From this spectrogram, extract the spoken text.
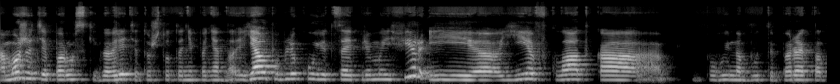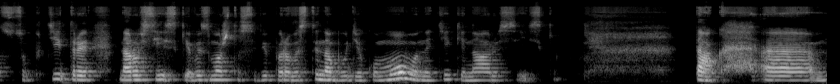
А можете по-русски говорить, а то что-то непонятно. Я опублікую цей прямий ефір, і е, є вкладка, повинна бути переклад субтитри на російський. Ви зможете собі перевести на будь-яку мову, не тільки на російський. Так. Е...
